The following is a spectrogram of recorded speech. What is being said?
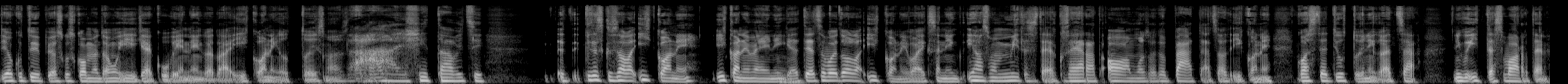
joku tyyppi joskus kommentoi mun IG-kuviin niin jotain ikoni-juttuja. Sitten mä olin, että shit, tää vitsi. Et pitäisikö se olla ikoni, ikonimeininki. Mm. Että sä voit olla ikoni, vaikka sä niin, ihan sama mitä sä teet, kun sä herät aamulla, sä voit päättää, että sä oot ikoni. Kun sä teet juttuja, niin kuin, että sä niin kuin itses varten.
